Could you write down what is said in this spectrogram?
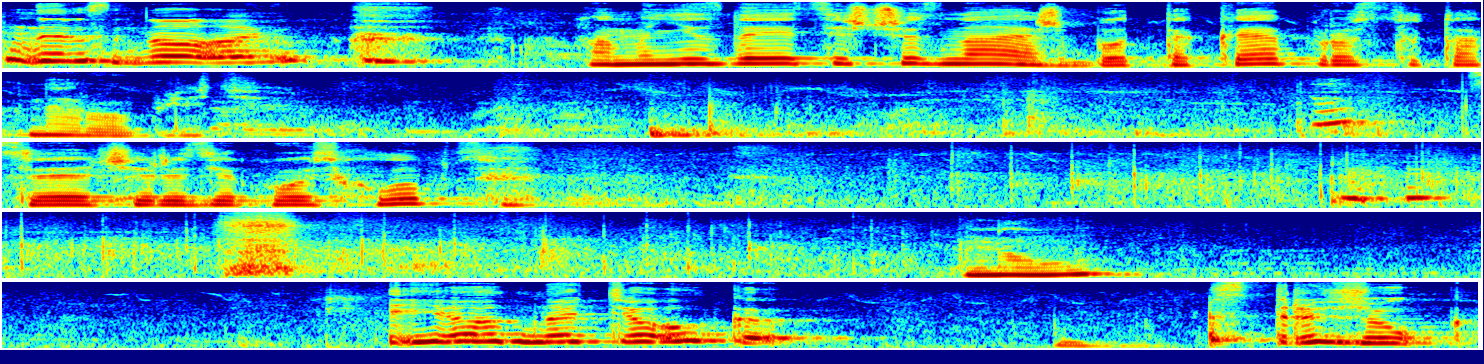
Не знаю. А мені здається, що знаєш, бо таке просто так не роблять. Це через якогось хлопця? Ну, Я одна тьолка. Стрижук.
